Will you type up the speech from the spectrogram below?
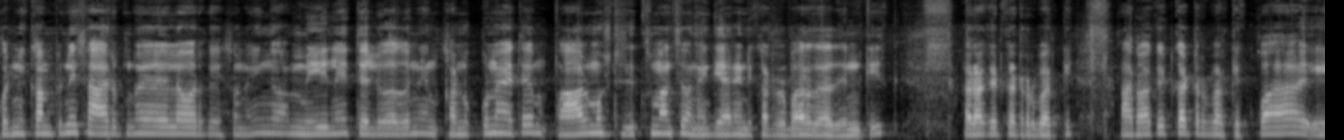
కొన్ని కంపెనీస్ ఆరు నెలల వరకు వేస్తున్నాయి. ఇంకా మీనే తెలియదు. నేను కనుక్కున్న అయితే ఆల్మోస్ట్ సిక్స్ మంత్స్ ఉన్నాయి గ్యారంటీ కట్టర్ బార్ దానికి రాకెట్ కట్టర్ బార్కి. ఆ రాకెట్ కట్టర్ బార్కి ఎక్కువ ఈ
